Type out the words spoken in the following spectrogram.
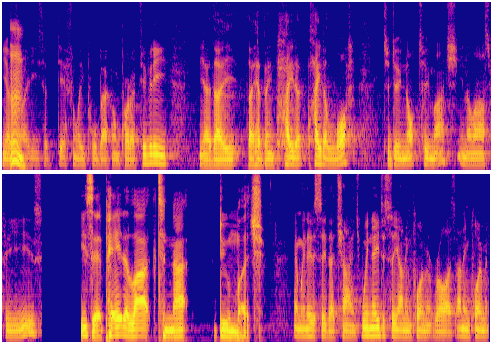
You know, hmm. tradies have definitely pulled back on productivity. You know, they, they have been paid a, paid a lot to do not too much in the last few years, He said paid a lot to not do much. and we need to see that change. We need to see unemployment rise. Unemployment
